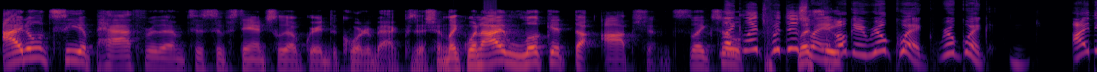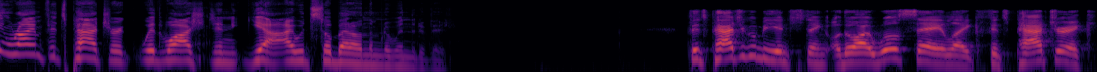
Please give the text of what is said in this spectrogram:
I don't see a path for them to substantially upgrade the quarterback position. Like when I look at the options, like so like let's put this let's way. say- okay, real quick, real quick. I think Ryan Fitzpatrick with Washington. Yeah, I would still bet on them to win the division. Fitzpatrick would be interesting. Although I will say, like Fitzpatrick,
